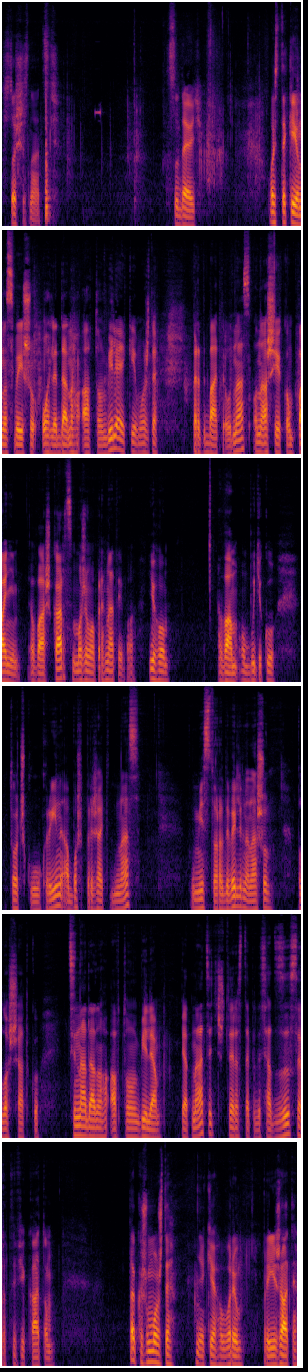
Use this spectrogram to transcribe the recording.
116. 109. Ось такий у нас вийшов огляд даного автомобіля, який можете придбати у нас, у нашій компанії Ваш Карс. Можемо пригнати його вам у будь-яку точку України або ж приїжджайте до нас у місто Радивилів на нашу площадку. Ціна даного автомобіля 15 450 з сертифікатом. Також можете, як я говорив, приїжджати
